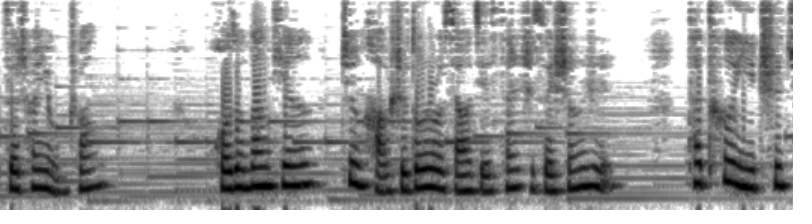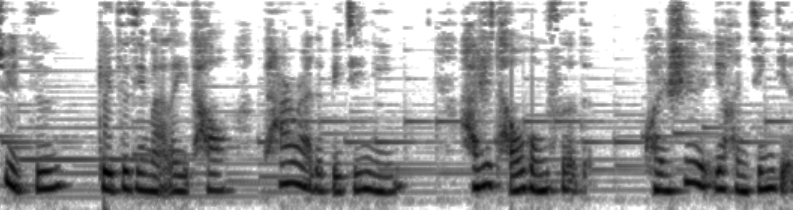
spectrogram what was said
则穿泳装。活动当天正好是多肉小姐三十岁生日，她特意斥巨资给自己买了一套 Para 的比基尼，还是桃红色的，款式也很经典，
